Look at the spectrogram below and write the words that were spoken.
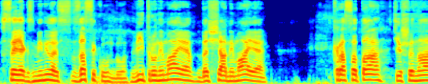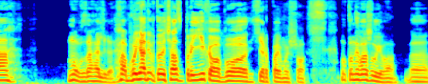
все як змінилось за секунду. Вітру немає, доща немає, красота, тишина. Ну, взагалі. Або я не в той час приїхав, або хер пойми що. Ну, то не важливо. Е,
